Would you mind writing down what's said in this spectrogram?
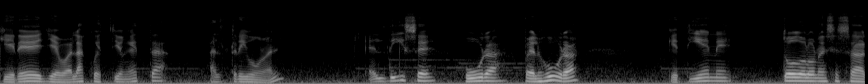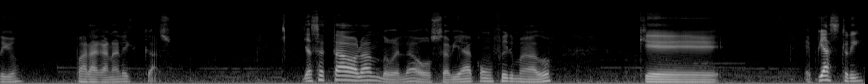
quiere llevar la cuestión esta al tribunal él dice, jura, perjura, que tiene todo lo necesario para ganar el caso. Ya se estaba hablando, ¿verdad? O se había confirmado que Piastri,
